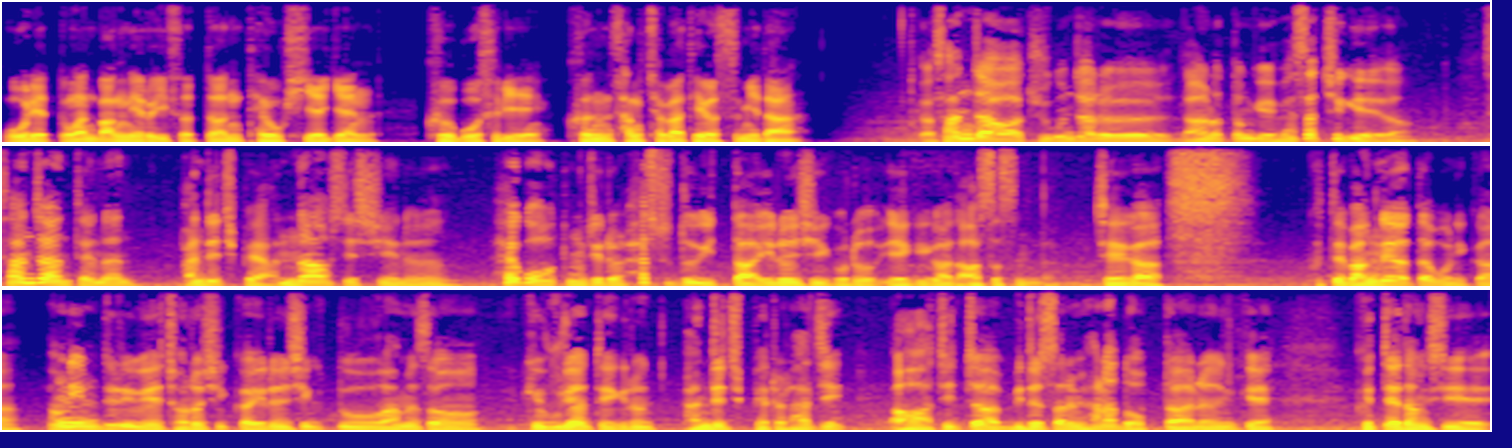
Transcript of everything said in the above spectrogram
오랫동안 막내로 있었던 태욱 씨에겐 그 모습이 큰 상처가 되었습니다. 그러니까 산자와 죽은 자를 나눴던 게 회사 측이에요. 산자한테는 반대 집회에 안 나왔을 시에는 해고 통지를 할 수도 있다 이런 식으로 얘기가 나왔었습니다. 제가 그때 막내였다 보니까 형님들이 왜 저러실까 이런 식도 하면서 이렇게 우리한테 이런 반대 집회를 하지? 아 진짜 믿을 사람이 하나도 없다는 게 그때 당시에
